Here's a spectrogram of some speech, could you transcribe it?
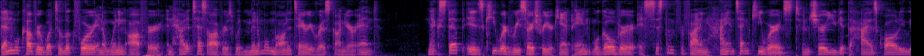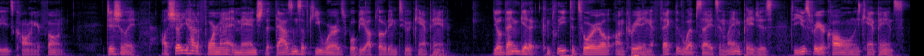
Then we'll cover what to look for in a winning offer and how to test offers with minimal monetary risk on your end. Next step is keyword research for your campaign. We'll go over a system for finding high intent keywords to ensure you get the highest quality leads calling your phone. Additionally, I'll show you how to format and manage the thousands of keywords we'll be uploading to a campaign. You'll then get a complete tutorial on creating effective websites and landing pages to use for your call only campaigns.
